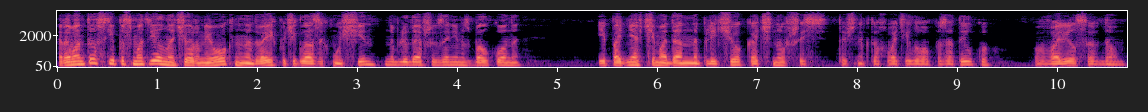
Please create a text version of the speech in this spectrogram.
Романтовский посмотрел на черные окна, на двоих пучеглазых мужчин, наблюдавших за ним с балкона, и, подняв чемодан на плечо, качнувшись, точно кто хватил его по затылку, ввалился в дом.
